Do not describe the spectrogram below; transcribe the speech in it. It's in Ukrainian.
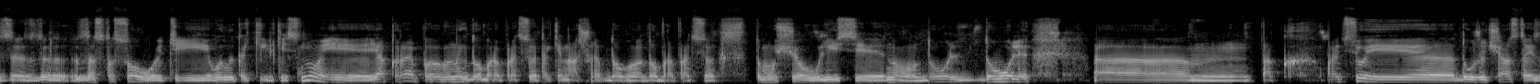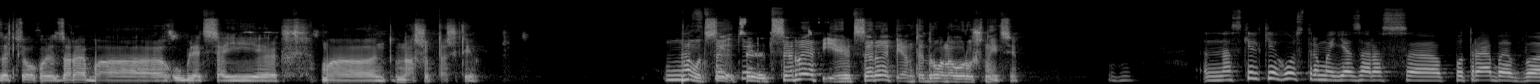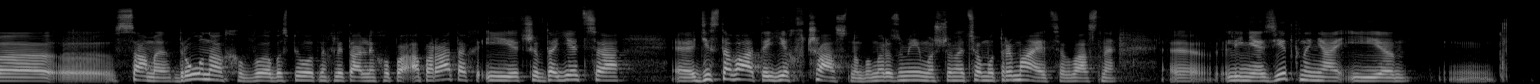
застосовують і велика кількість. Ну і як реп в них добре працює, так і наш реп добре, добре працює, тому що у лісі ну доволі доволі. Ем, так працює дуже часто із-за цього із-за реба губляться і наші пташки. Ну це, це, це реп і це реп і антидронові рушниці. Наскільки гострими є зараз е, потреби в е, саме дронах, в безпілотних літальних апаратах, і чи вдається діставати їх вчасно? Бо ми розуміємо, що на цьому тримається власне е, лінія зіткнення, і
